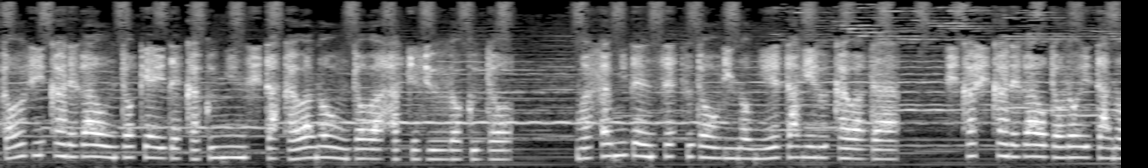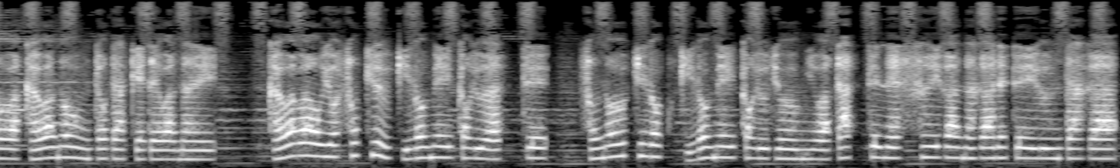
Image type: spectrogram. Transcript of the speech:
当時彼が温度計で確認した川の温度は86度。まさに伝説通りの煮えたぎる川だ。しかし彼が驚いたのは川の温度だけではない。川はおよそ 9km あって、そのうち 6km 上にわたって熱水が流れているんだが、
